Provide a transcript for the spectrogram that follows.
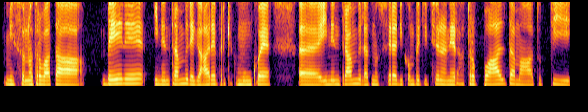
mi sono trovata bene in entrambe le gare perché comunque eh, in entrambe l'atmosfera di competizione non era troppo alta ma tutti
